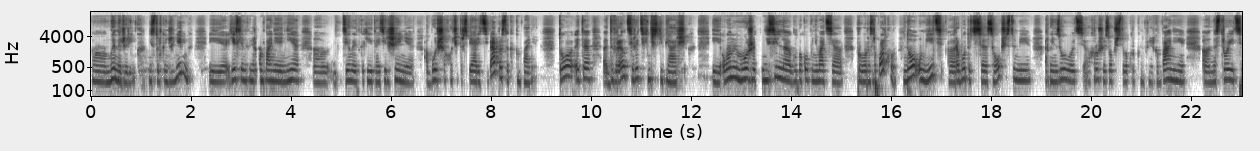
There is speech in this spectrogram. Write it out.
менеджеринг, не столько инженеринг. И если, например, компания не а, делает какие-то IT-решения, а больше хочет распиарить себя просто как компания, то это DevRel-технический пиарщик. И он может не сильно глубоко понимать а, про разработку, но уметь работать с сообществами, организовывать хорошее сообщество вокруг, например, компании, настроить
